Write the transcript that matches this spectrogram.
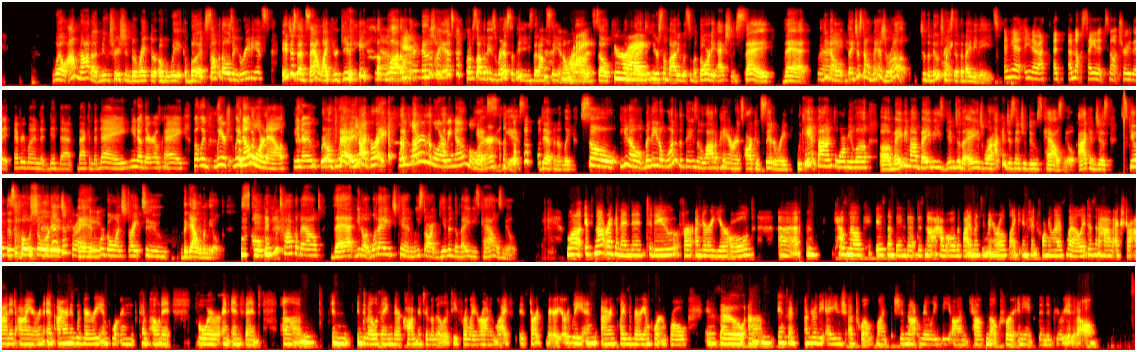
well, I'm not a nutrition director of WIC, but some of those ingredients, it just doesn't sound like you're getting no. a lot of good nutrients from some of these recipes that I'm seeing online. Right. So. I'm glad to hear somebody with some authority actually say that, right. you know, they just don't measure up to the nutrients right. that the baby needs. And yet, you know, I, I am not saying it's not true that everyone that did that back in the day, you know, they're okay, but we we're we know more now. You know, we're okay, we, yeah, not great. we've learned more. We know more. Yes, yes, definitely. So, you know, Benita, one of the things that a lot of parents are considering, we can't find formula. Uh, maybe my baby's getting to the age where I can just introduce cow's milk. I can just skip this whole shortage right. and we're going straight to the gallon of milk. So can you talk about that? You know, at what age can we start giving the babies cow's milk? Well, it's not recommended to do for under a year old. Um, cow's milk is something that does not have all the vitamins and minerals like infant formula as well. It doesn't have extra added iron, and iron is a very important component for an infant. Um, in, in developing their cognitive ability for later on in life. It starts very early, and iron plays a very important role. And so, um, infants under the age of 12 months should not really be on cow's milk for any extended period at all.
